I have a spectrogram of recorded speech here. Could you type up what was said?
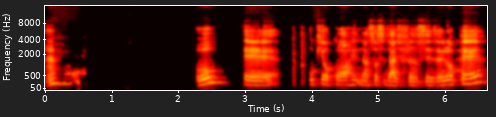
né? Uhum. Ou é, o que ocorre na sociedade francesa e europeia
